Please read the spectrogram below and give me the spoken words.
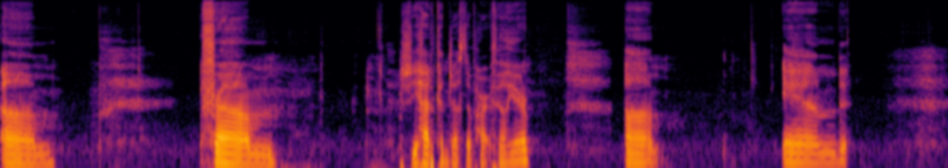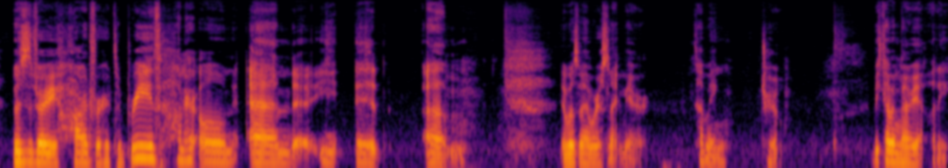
Um, from she had congestive heart failure um, and it was very hard for her to breathe on her own, and it um, it was my worst nightmare coming true, becoming my reality.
